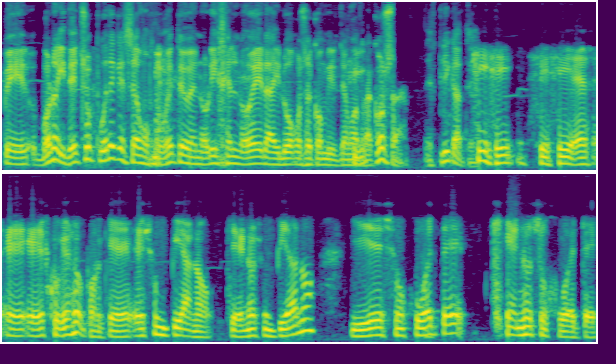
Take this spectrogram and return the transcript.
pero bueno, y de hecho puede que sea un juguete o en origen lo era y luego se convirtió en Sí. otra cosa. Explícate. Sí, sí, sí, sí, es, eh, es curioso porque es un piano que no es un piano y es un juguete que no es un juguete.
